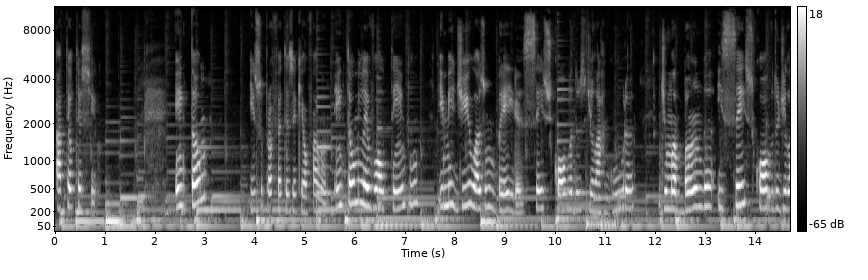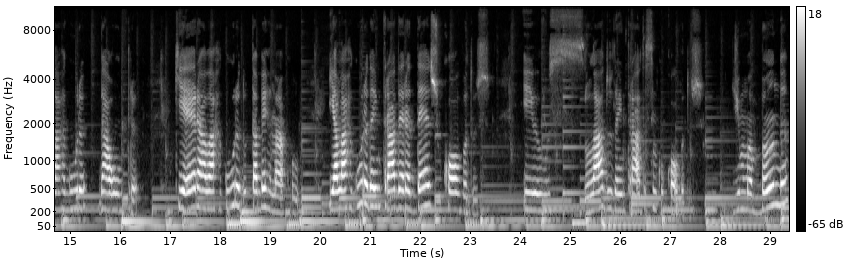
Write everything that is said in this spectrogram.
até o terceiro. Então, isso o profeta Ezequiel falando. Então me levou ao templo e mediu as umbreiras, seis côvados de largura de uma banda e seis côvados de largura da outra, que era a largura do tabernáculo. E a largura da entrada era dez côvados, e os lados da entrada cinco côvados de uma banda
